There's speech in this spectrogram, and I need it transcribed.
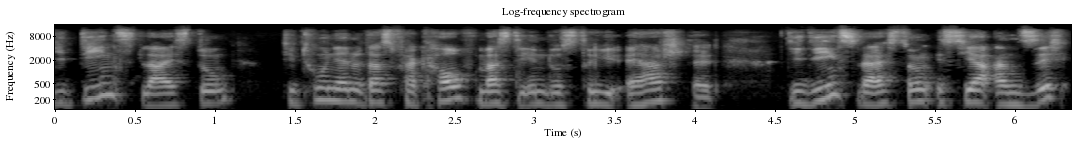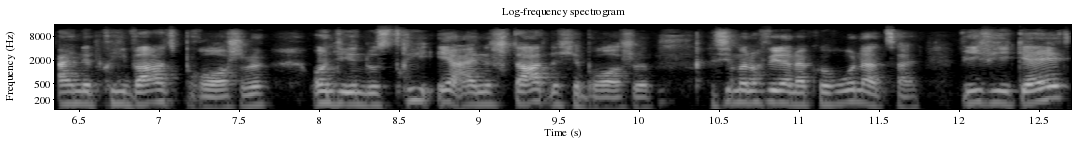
Die Dienstleistung, die tun ja nur das verkaufen, was die Industrie herstellt. Die Dienstleistung ist ja an sich eine Privatbranche und die Industrie eher eine staatliche Branche. Das sieht man noch wieder in der Corona-Zeit. Wie viel Geld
